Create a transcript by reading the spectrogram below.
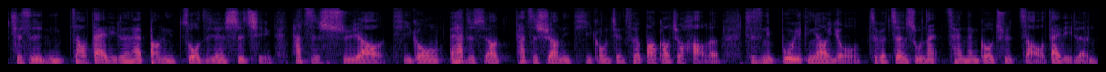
其实你找代理人来帮你做这件事情，他只需要提供，哎，他只需要他只需要你提供检测报告就好了。其实你不一定要有这个证书来才能够去找代理人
